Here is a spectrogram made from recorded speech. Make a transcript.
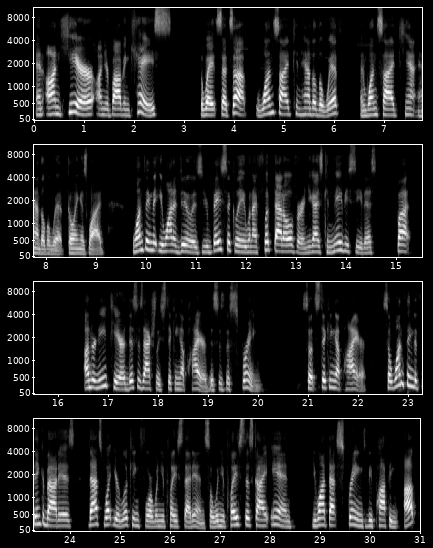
And on here, on your bobbin case, the way it sets up, one side can handle the width and one side can't handle the width going as wide. One thing that you want to do is you're basically, when I flip that over, and you guys can maybe see this, but underneath here, this is actually sticking up higher. This is the spring. So it's sticking up higher. So one thing to think about is that's what you're looking for when you place that in. So when you place this guy in, you want that spring to be popping up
